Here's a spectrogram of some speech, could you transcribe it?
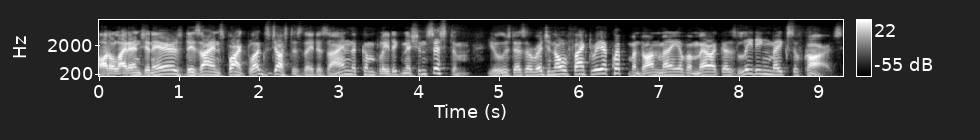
Autolite engineers design spark plugs just as they design the complete ignition system, used as original factory equipment on many of America's leading makes of cars.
